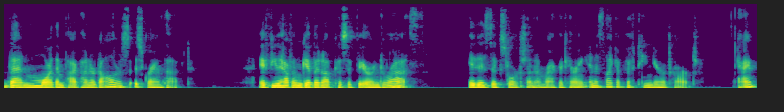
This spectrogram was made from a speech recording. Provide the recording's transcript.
than more than $500 is grand theft. If you have them give it up because of fear and duress, it is extortion and racketeering, and it's like a 15 year charge. Okay?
